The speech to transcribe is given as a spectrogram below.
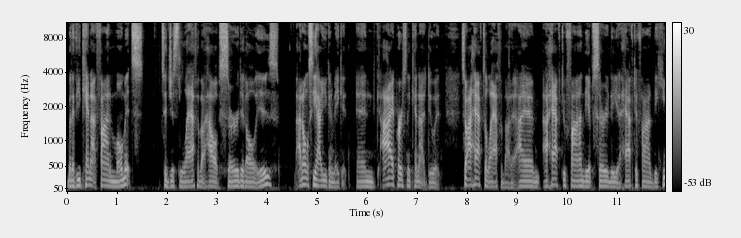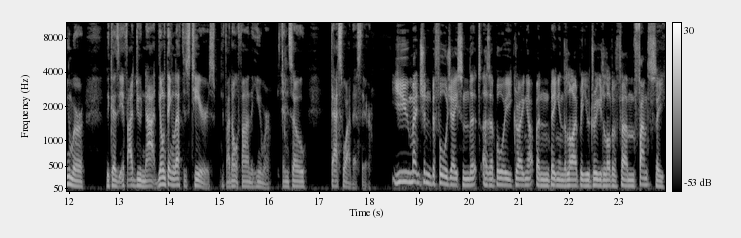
but if you cannot find moments to just laugh about how absurd it all is, I don't see how you can make it. And I personally cannot do it. So I have to laugh about it. I am I have to find the absurdity. I have to find the humor because if I do not, the only thing left is tears if I don't find the humor. And so that's why that's there. You mentioned before, Jason, that as a boy growing up and being in the library, you'd read a lot of um, fantasy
